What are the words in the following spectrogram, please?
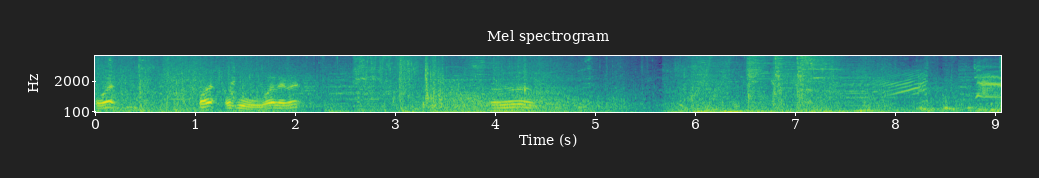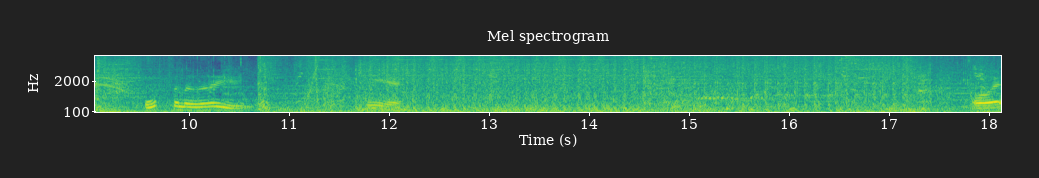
โอ้ยโอ้ยโอ้โห อะไรนะเออ ปุ๊บซะเลย นี่ไง โอ้ย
